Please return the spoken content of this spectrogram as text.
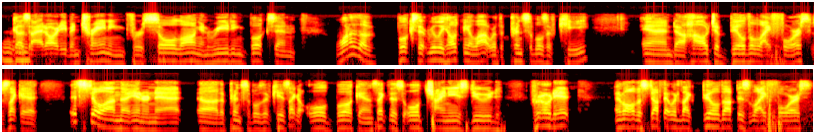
Mm-hmm. because I had already been training for so long and reading books. And one of the books that really helped me a lot were the Principles of Ki and uh, how to build a life force. It was like a, it's still on the internet. Uh, the Principles of Ki. It's like an old book, and it's like this old Chinese dude wrote it, and all the stuff that would like build up his life force.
